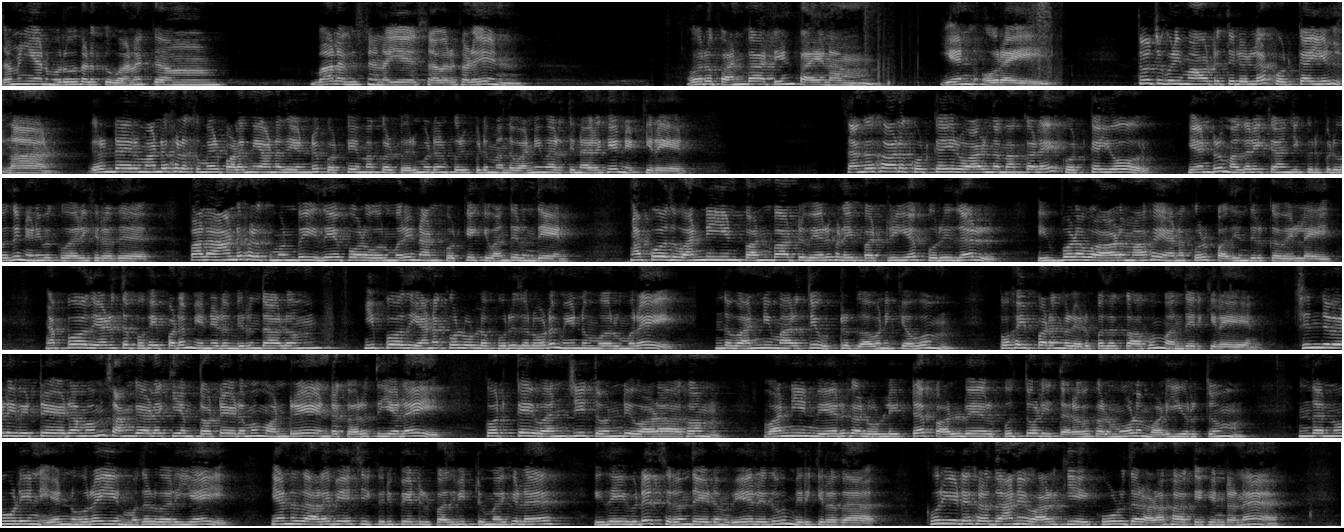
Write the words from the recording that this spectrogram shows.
தமிழ்ஞான உறவுகளுக்கு வணக்கம். பாலகிருஷ்ணன் ஐஏஎஸ் அவர்களின் ஒரு பண்பாட்டின் பயணம் என் உரை. தூத்துக்குடி மாவட்டத்தில் உள்ள கொட்கையில் நான் இரண்டாயிரம் ஆண்டுகளுக்கு மேல் பழமையானது என்று கொட்கை மக்கள் பெருமுடன் குறிப்பிடும் அந்த வன்னி மரத்தின் அருகே நிற்கிறேன். சங்ககால கொட்கையில் வாழ்ந்த மக்களை கொட்கையோர் என்று மதுரை காஞ்சி குறிப்பிடுவது நினைவுக்கு வருகிறது. பல ஆண்டுகளுக்கு முன்பு இதே போல ஒரு முறை நான் கொட்கைக்கு வந்திருந்தேன். அப்போது வன்னியின் பண்பாட்டு வேர்களை பற்றிய புரிதல் இவ்வளவு ஆழமாக எனக்குள் பதிந்திருக்கவில்லை. அப்போது எடுத்த புகைப்படம் என்னிடம் இருந்தாலும் இப்போது எனக்குள் உள்ள புரிதலோடு மீண்டும் ஒரு முறை இந்த வன்னி மரத்தை உற்று கவனிக்கவும் புகைப்படங்கள் எடுப்பதற்காகவும் வந்திருக்கிறேன். சிந்துவெளி விட்ட இடமும் சங்க இலக்கியம் தொட்ட இடமும் ஒன்றே என்ற கருத்தியலை கொற்கை வஞ்சி தொண்டி வளாகம். வன்னியின் வேர்கள் உள்ளிட்ட பல்வேறு புத்தொழி தரவுகள் மூலம் வலியுறுத்தும். இந்த நூலின் என் உரையின் முதல் வரியை எனது அலைபேசி குறிப்பேட்டில் பதிவிட்டு மகிழ இதைவிட சிறந்த இடம் வேறு எதுவும் இருக்கிறதா? குறியீடுகள் தானே வாழ்க்கையை கூடுதல் அழகாக்குகின்றன.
